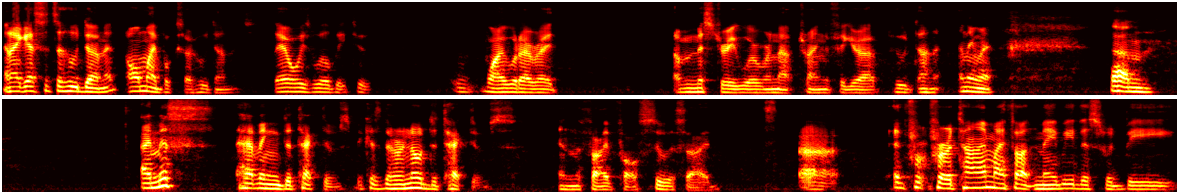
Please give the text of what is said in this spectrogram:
And I guess it's a who done it. All my books are who done it. They always will be too. Why would I write a mystery where we're not trying to figure out who done it? Anyway, um, I miss having detectives because there are no detectives in the Five False Suicide. Uh, and for for a time, I thought maybe this would be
